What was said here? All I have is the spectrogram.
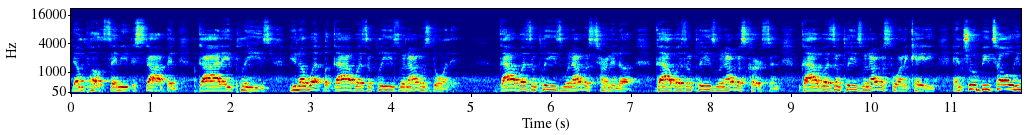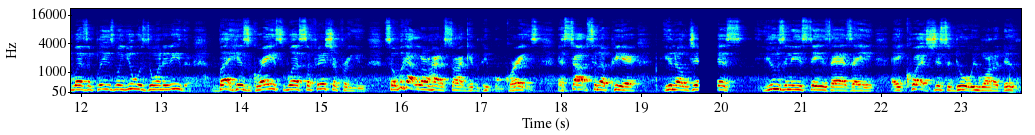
them punks they need to stop, and God ain't pleased. You know what? But God wasn't pleased when I was doing it. God wasn't pleased when I was turning up. God wasn't pleased when I was cursing. God wasn't pleased when I was fornicating. And truth be told, he wasn't pleased when you was doing it either. But his grace was sufficient for you. So we got to learn how to start giving people grace and stop sitting up here, you know, just, using these things as a, a crutch just to do what we want to do.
